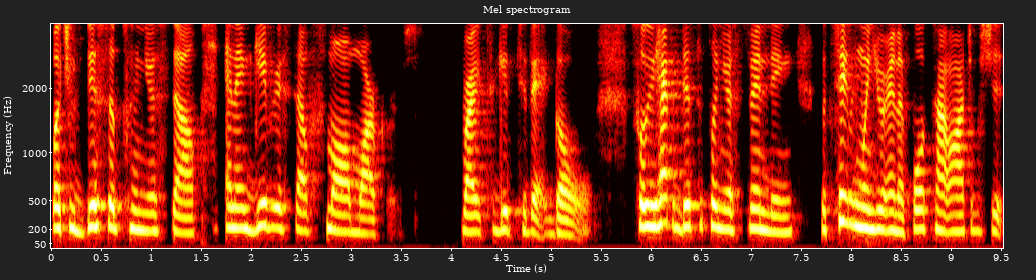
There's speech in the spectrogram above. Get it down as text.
but you discipline yourself and then give yourself small markers right to get to that goal so you have to discipline your spending particularly when you're in a full-time entrepreneurship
